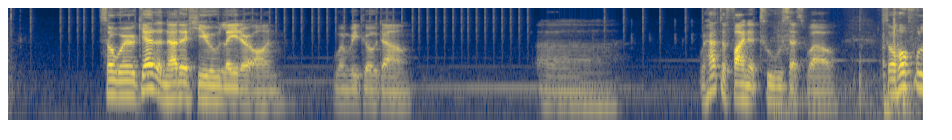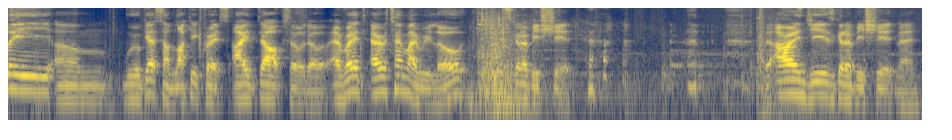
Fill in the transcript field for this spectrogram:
So we'll get another heal later on when we go down. Uh, we have to find the tools as well. So hopefully um, we'll get some lucky crits. I doubt so though. Every, every time I reload, it's gonna be shit. the RNG is gonna be shit, man.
